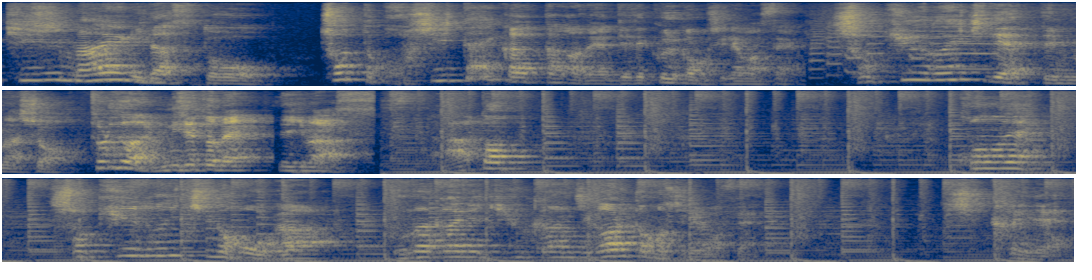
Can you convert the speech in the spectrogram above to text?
肘前に出すとちょっと腰痛い方がね、出てくるかもしれません。初級の位置でやってみましょう。それでは2セット目、いきます。スタートこのね初級の位置の方がお腹に効く感じがあるかもしれません。しっかりね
